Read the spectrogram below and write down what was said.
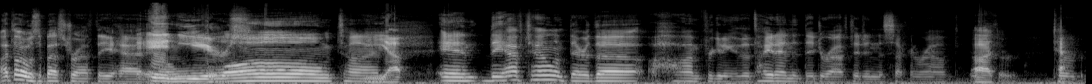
I thought it was the best draft they had In a years. long time. Yep. And they have talent there. The oh, I'm forgetting the tight end that they drafted in the second round. Uh, third, Ta- third.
